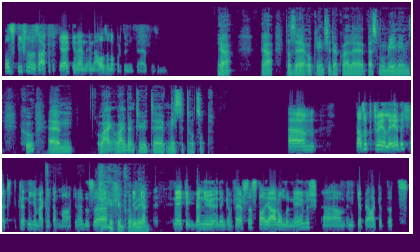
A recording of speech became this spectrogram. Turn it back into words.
positief naar de zaken te kijken en, en alles een opportuniteit te zien. Ja, ja, dat is uh, ook eentje dat ik wel uh, best moet meenemen. Goed. Um, waar, waar bent u het uh, meeste trots op? Um, dat is ook tweeledig. Ja, ik, ik ben het niet gemakkelijk aan het maken. Hè. Dus, Geen probleem. Ik heb, nee, ik, ben nu ik denk een vijf, zestal jaar ondernemer. Um, en ik heb eigenlijk het, het,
